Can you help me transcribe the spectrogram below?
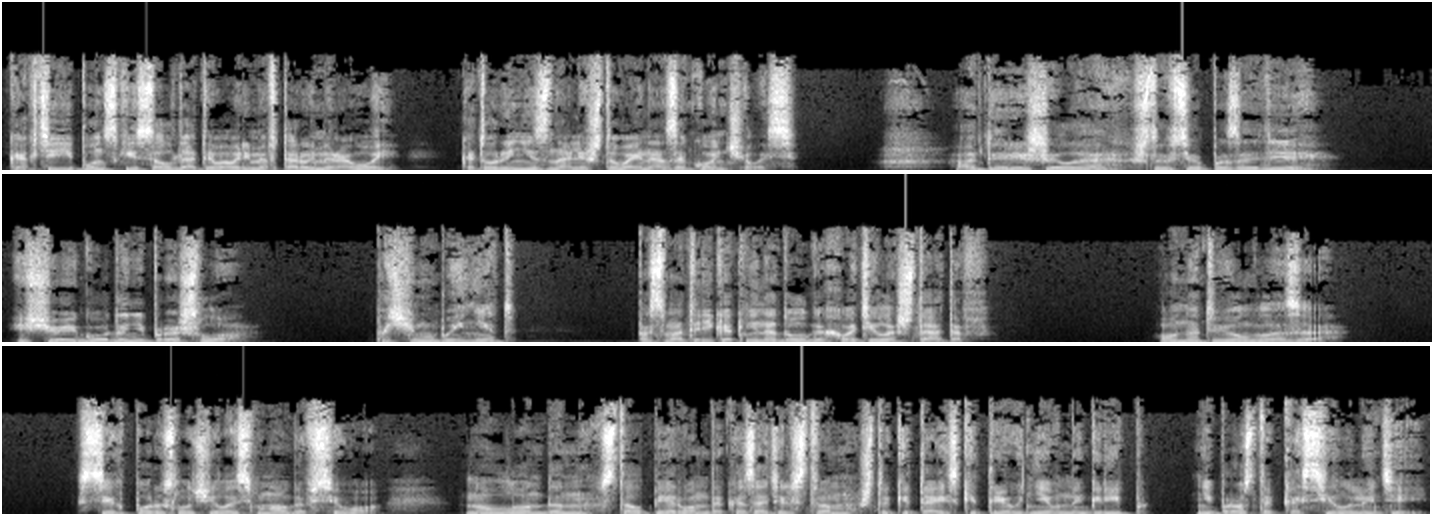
как те японские солдаты во время Второй мировой, которые не знали, что война закончилась». «А ты решила, что все позади? Еще и года не прошло». «Почему бы и нет? Посмотри, как ненадолго хватило штатов». Он отвел глаза. С тех пор случилось много всего, но Лондон стал первым доказательством, что китайский трехдневный грипп не просто косил людей,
